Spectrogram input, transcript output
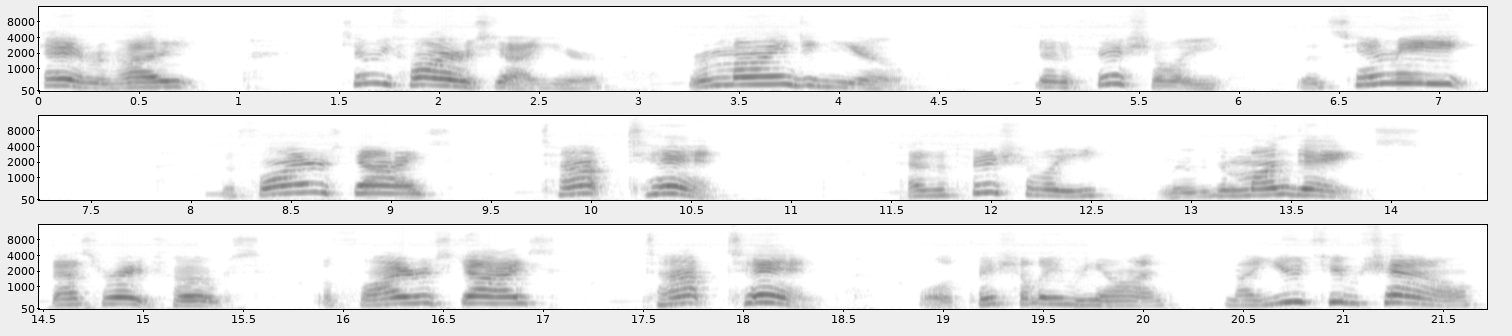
Hey everybody, Timmy Flyers guy here, reminding you that officially the Timmy, the Flyers guys top 10 has officially moved to Mondays. That's right folks, the Flyers guys top 10 will officially be on my YouTube channel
